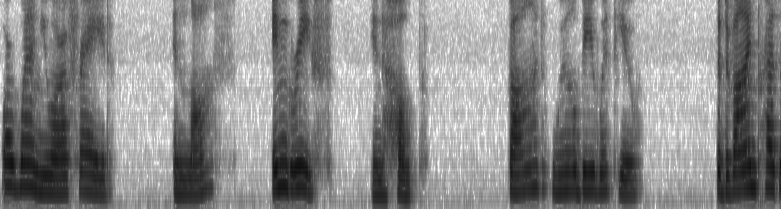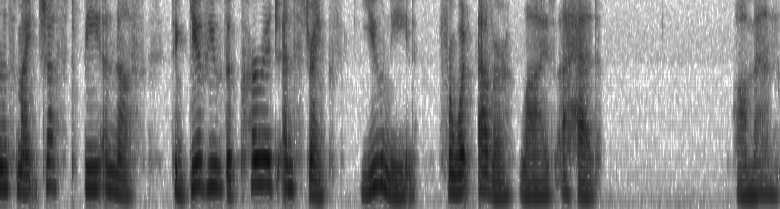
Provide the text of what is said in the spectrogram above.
or when you are afraid, in loss, in grief, in hope. God will be with you. The divine presence might just be enough to give you the courage and strength you need for whatever lies ahead. Amen.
